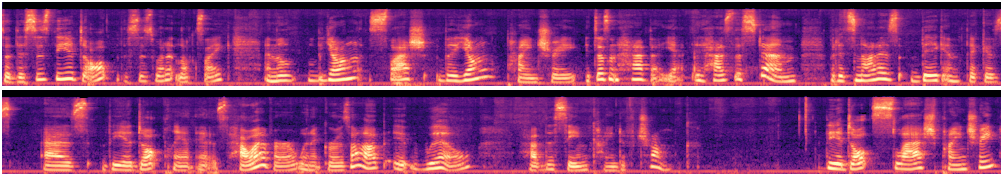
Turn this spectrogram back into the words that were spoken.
So this is the adult, this is what it looks like. And the young slash the young pine tree, it doesn't have that yet. It has the stem, but it's not as big and thick as, as the adult plant is. However, when it grows up, it will have the same kind of trunk. The adult slash pine tree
